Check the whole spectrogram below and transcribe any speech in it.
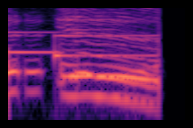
ooh, ooh.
